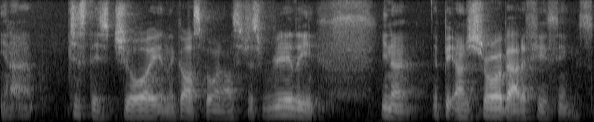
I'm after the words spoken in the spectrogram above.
you know, just this joy in the gospel. And I was just really, you know, a bit unsure about a few things.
